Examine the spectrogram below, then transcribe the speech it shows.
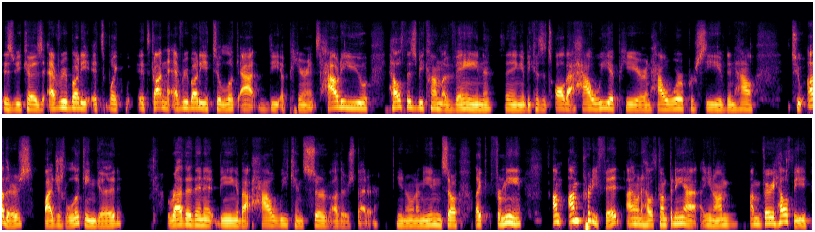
is because everybody it's like it's gotten everybody to look at the appearance. How do you health has become a vain thing because it's all about how we appear and how we're perceived and how to others by just looking good rather than it being about how we can serve others better. You know what i mean? So like for me i'm i'm pretty fit. I own a health company. I you know i'm i'm very healthy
